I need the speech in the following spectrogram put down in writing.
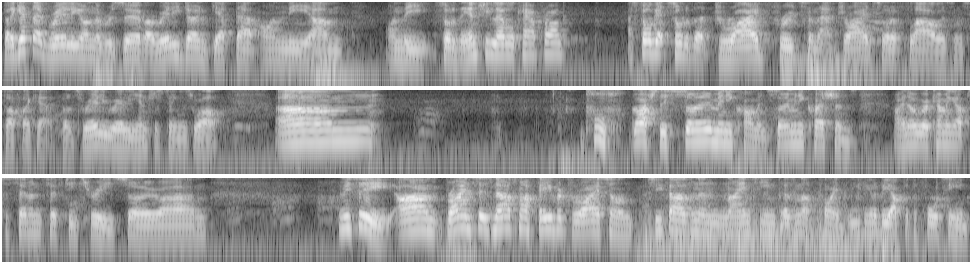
But I get that really on the reserve. I really don't get that on the um, on the sort of the entry level Cab Franc. I still get sort of the dried fruits and that dried sort of flowers and stuff like that. But it's really, really interesting as well. Um, whew, gosh, there's so many comments, so many questions. I know we're coming up to 7.53, so um, let me see. Um, Brian says, now it's my favorite varietal. 2019 does not point. These are going to be up with the 14.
